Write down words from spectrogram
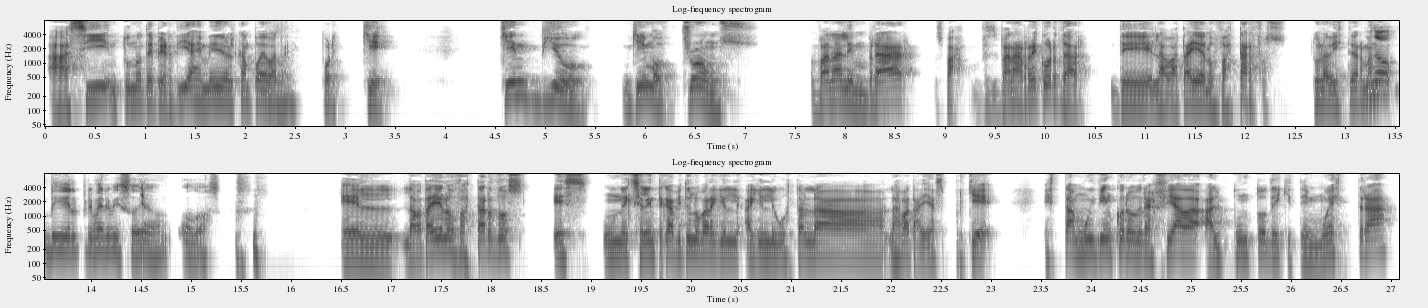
Así tú no te perdías en medio del campo de batalla. ¿Por qué? ¿Quién vio Game of Thrones van a lembrar, pues van a recordar de la batalla de los bastardos. ¿Tú la viste, hermano? No, vi el primer episodio o dos. la batalla de los bastardos es un excelente capítulo para quien, a quien le gustan las batallas, porque está muy bien coreografiada al punto de que te muestra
